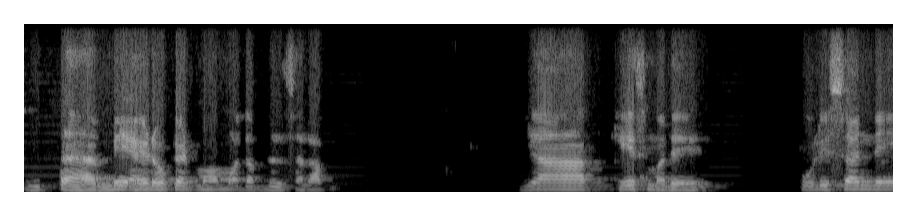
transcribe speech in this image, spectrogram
मी ॲडव्होकेट मोहम्मद अब्दुल सलाम. या केसमध्ये पोलिसांनी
